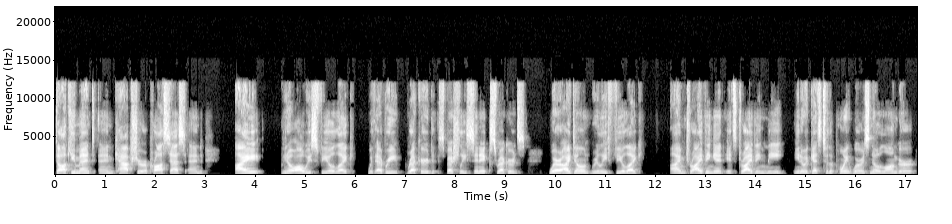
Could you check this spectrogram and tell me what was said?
document and capture a process and i you know always feel like with every record especially cynics records where i don't really feel like i'm driving it it's driving me you know it gets to the point where it's no longer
